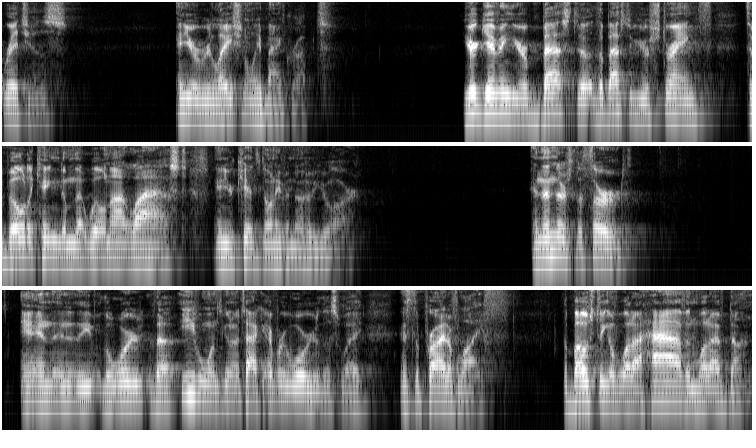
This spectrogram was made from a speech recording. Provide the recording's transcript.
riches and you're relationally bankrupt. You're giving your best, uh, the best of your strength to build a kingdom that will not last, and your kids don't even know who you are. And then there's the third. And the, the, warrior, the evil one's going to attack every warrior this way. It's the pride of life, the boasting of what I have and what I've done.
